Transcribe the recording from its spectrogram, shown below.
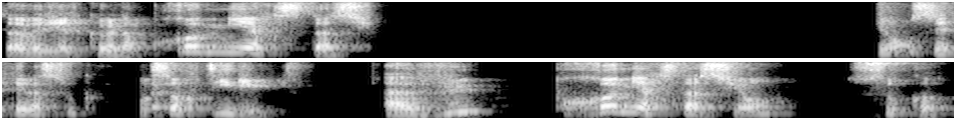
Ça veut dire que la première station, c'était la Sukkot. Sortie d'Égypte, a vu, première station, Sukkot.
